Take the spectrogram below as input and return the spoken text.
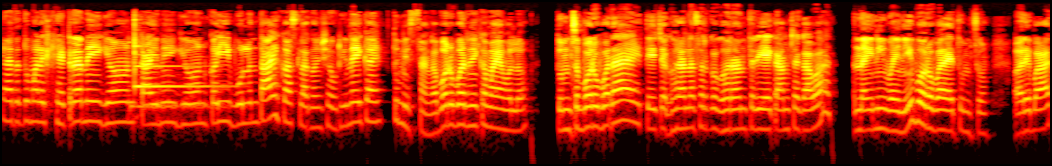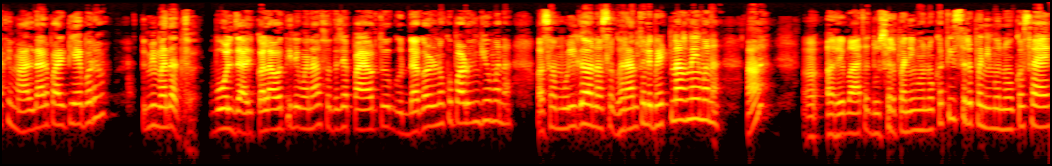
ते आता तुम्हाला खेटरा नाही घेऊन काही नाही घेऊन काही बोलून तर ऐकाच लागन शेवटी नाही काय? तुम्हीच सांगा बरोबर नाही का मायावालं? तुमचं बरोबर आहे त्याच्या घराण्यासारखं घरांतरी आहे आमच्या गावात? नाही नाही वहिनी बरोबर आहे तुमचं. अरे बा ती मालदार पार्टी आहे बरं. तुम्ही म्हणत बोल जा कलावतीले म्हणा स्वतःच्या पायावर तू दगड नको पाडून घेऊ म्हणा. असा मुलगा आणि असं घरात तुला भेटणार नाही म्हणा. हा? अरे बा आता दुसरपणी म्हणू का तिसरपणी म्हणू? कसं आहे?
